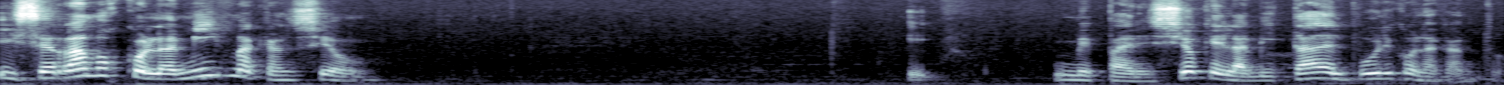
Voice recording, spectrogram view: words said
y cerramos con la misma canción. Y me pareció que la mitad del público la cantó.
